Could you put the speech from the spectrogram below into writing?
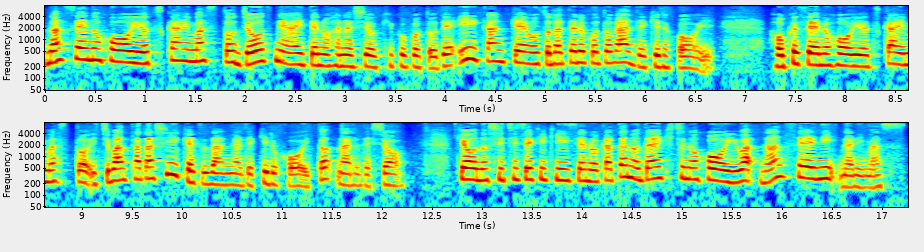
南西の方位を使いますと上手に相手の話を聞くことでいい関係を育てることができる方位。北西の方位を使いますと一番正しい決断ができる方位となるでしょう。今日の七石金星の方の大吉の方位は南西になります。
